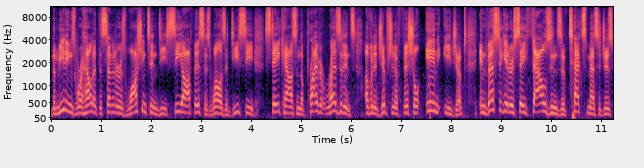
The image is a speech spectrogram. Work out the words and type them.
The meetings were held at the senator's Washington, D.C. office, as well as a D.C. steakhouse and the private residence of an Egyptian official in Egypt. Investigators say thousands of text messages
